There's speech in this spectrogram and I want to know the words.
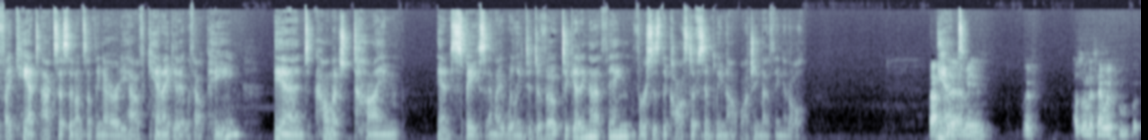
If I can't access it on something I already have, can I get it without paying? And how much time and space am I willing to devote to getting that thing versus the cost of simply not watching that thing at all? That's and, it. I mean, with I was going to say, with the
